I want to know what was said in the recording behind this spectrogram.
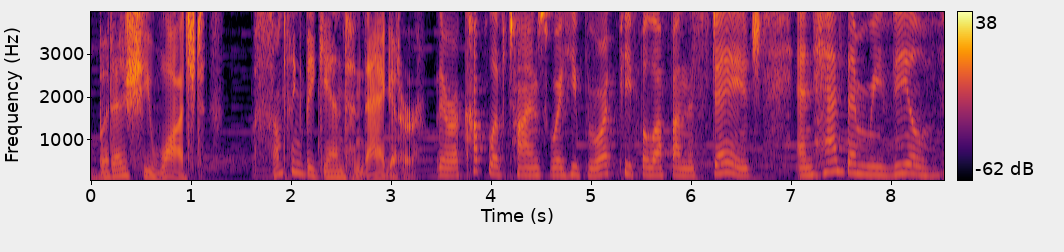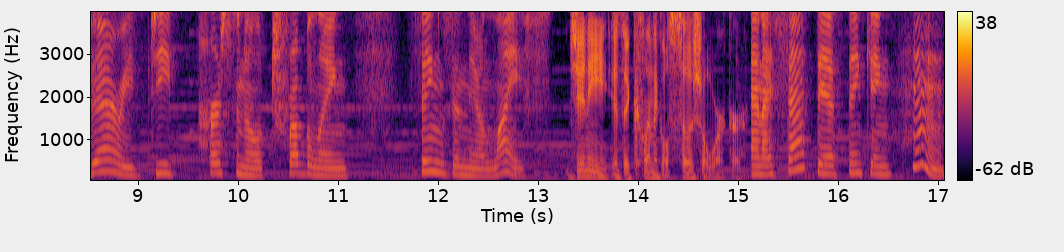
But as she watched, something began to nag at her. There were a couple of times where he brought people up on the stage and had them reveal very deep, personal, troubling things in their life. Ginny is a clinical social worker. And I sat there thinking, hmm,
